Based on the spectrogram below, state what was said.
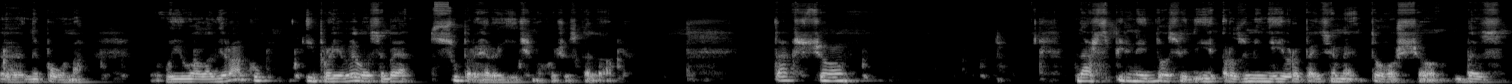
е, неповна, воювала в Іраку і проявила себе супергероїчно, хочу сказати. Так що наш спільний досвід і розуміння європейцями того, що без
